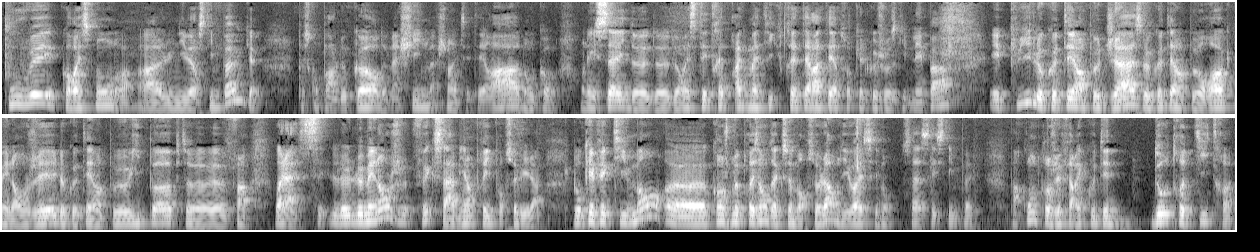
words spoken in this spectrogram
pouvait correspondre à l'univers steampunk. Parce qu'on parle de corps, de machines, machin, etc. Donc on, essaye de, rester très pragmatique, très terre à terre sur quelque chose qui ne l'est pas. Et puis le côté un peu jazz, le côté un peu rock mélangé, le côté un peu hip-hop, euh, enfin voilà, le, mélange fait que ça a bien pris pour celui-là. Donc effectivement, euh, quand je me présente avec ce morceau-là, on me dit ouais c'est bon, ça c'est steampunk. Par contre, quand je vais faire écouter d'autres titres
